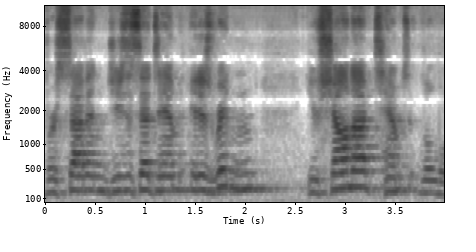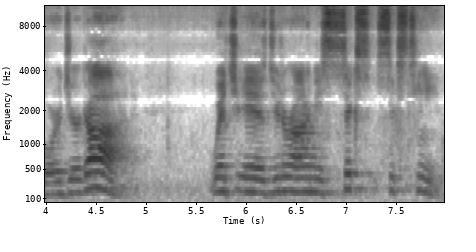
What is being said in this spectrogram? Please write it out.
verse 7 Jesus said to him, It is written, You shall not tempt the Lord your God, which is Deuteronomy 6 16.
